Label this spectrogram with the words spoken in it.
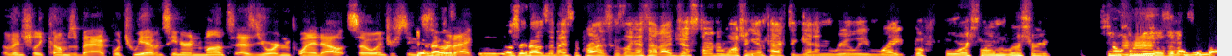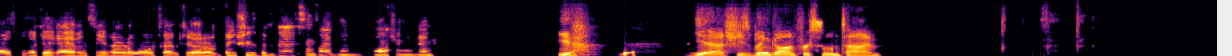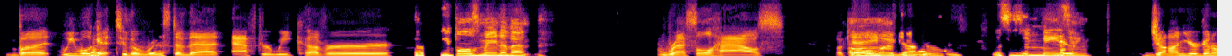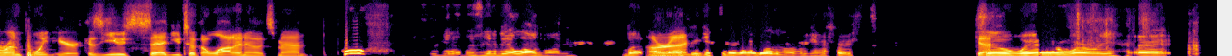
eventually comes back, which we haven't seen her in months, as Jordynne pointed out. So interesting to Yeah, see that where was- that goes. I'll say that was a nice surprise because, like I said, I just started watching Impact again, really right before Slammiversary. So for me, mm-hmm. it was a nice surprise because I feel like I haven't seen her in a long time too. I don't think she's been back since I've been watching again. Yeah, yeah, she's been gone for some time. But we will get to the rest of that after we cover The people's main event. Wrestle House. Oh okay. Oh my god, this is amazing. John, you're going to run point here because you said you took a lot of notes, man. Whew. this is gonna be a long one, but all right, gonna get to the right order over here first. 'Kay. So where were we? All right,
